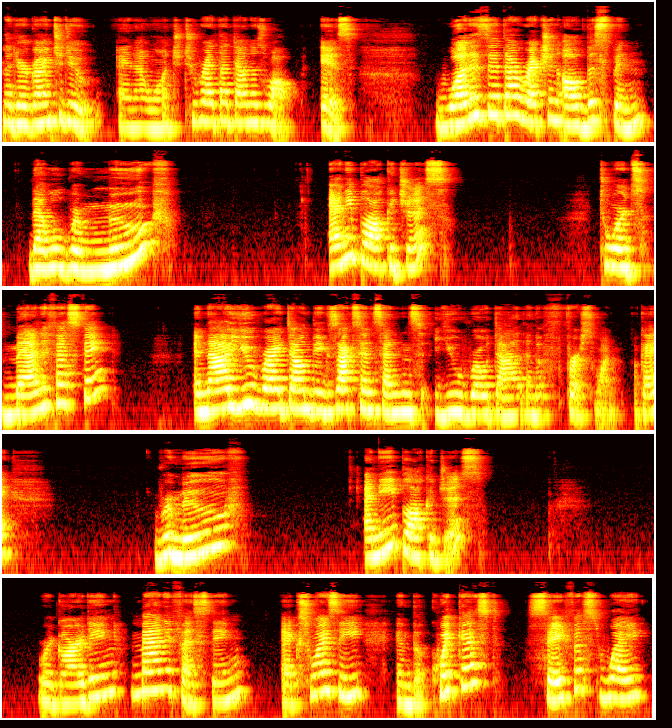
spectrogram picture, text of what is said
that you're going to do, and I want you to write that down as well, is what is the direction of the spin that will remove any blockages towards manifesting. And now you write down the exact same sentence you wrote down in the first one, okay? Remove any blockages regarding manifesting XYZ in the quickest, safest way,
